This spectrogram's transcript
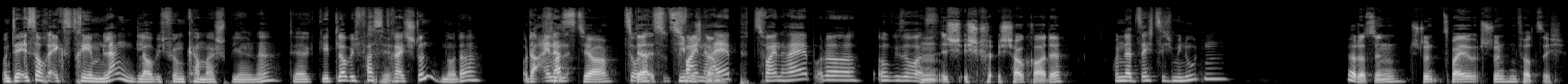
Und der ist auch extrem lang, glaube ich, für ein Kammerspiel, ne? Der geht, glaube ich, fast Der- drei Stunden, oder? Oder einer, Fast, ja. zu- Der oder ist ziemlich lang. zweieinhalb, zweieinhalb oder irgendwie sowas. Hm, Ich, ich, ich schau gerade. 160 Minuten? Ja, das sind Stunden, zwei Stunden 40.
